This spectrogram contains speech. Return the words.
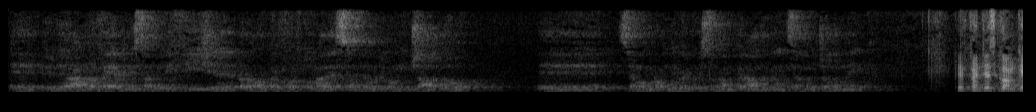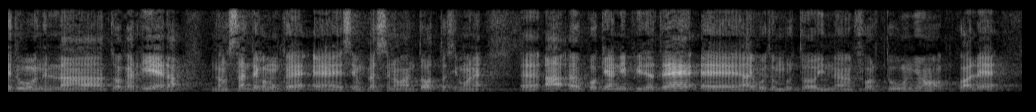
eh, più di un anno fermo è stato difficile, però per fortuna adesso abbiamo ricominciato e siamo pronti per questo campionato che è iniziato già domenica. Per Francesco, anche tu nella tua carriera, nonostante comunque eh, sei un classe 98, Simone eh, ha eh, pochi anni più di te, eh, hai avuto un brutto infortunio, quale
